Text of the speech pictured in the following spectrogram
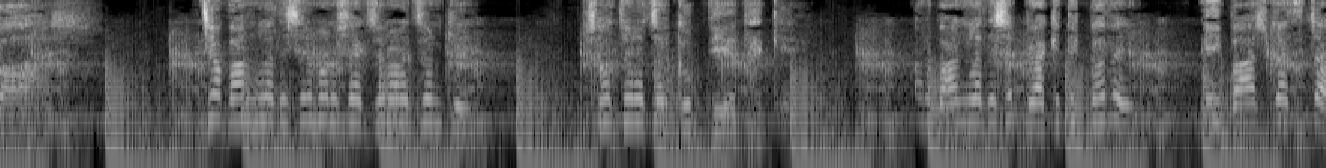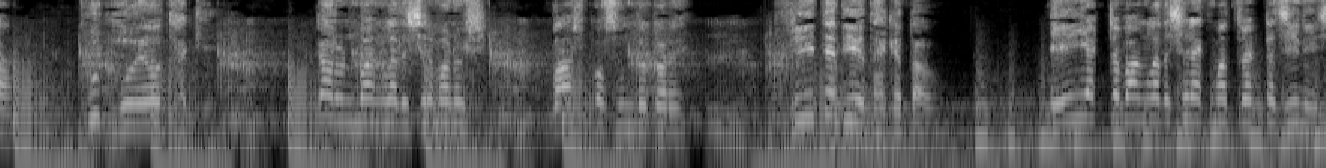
বাস, যা বাংলাদেশের মানুষ একজন আরেকজনকে সচরাচর খুব দিয়ে থাকে। আর বাংলাদেশে প্রাকৃতিক ভাবে এই বাঁশ গাছটা খুব হয়েও থাকে। কারণ বাংলাদেশের মানুষ বাঁশ পছন্দ করে, ফ্রিতে দিয়ে থাকে তাও। এই একটা বাংলাদেশের একমাত্র একটা জিনিস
